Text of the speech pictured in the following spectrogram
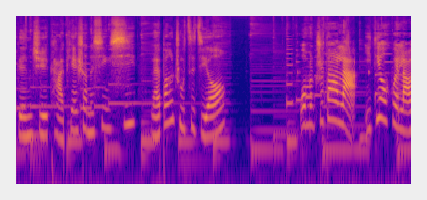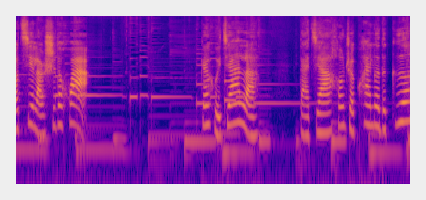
根据卡片上的信息来帮助自己哦。我们知道啦，一定会牢记老师的话。该回家了，大家哼着快乐的歌，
